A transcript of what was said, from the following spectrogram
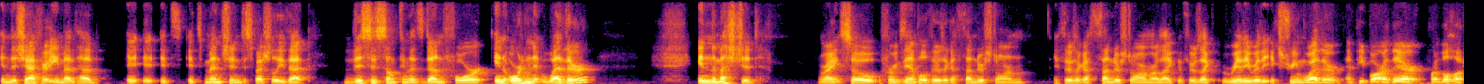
in the Shafi'i madhab, it, it, it's it's mentioned especially that this is something that's done for inordinate weather in the masjid, right? So, for example, if there's like a thunderstorm, if there's like a thunderstorm or like if there's like really, really extreme weather and people are there for dhuhr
